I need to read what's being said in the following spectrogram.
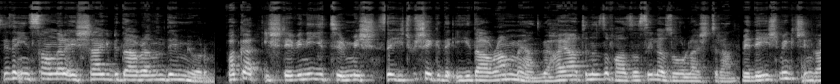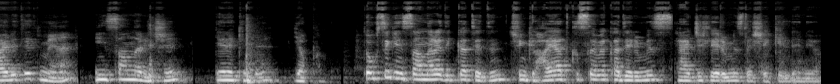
Size insanlara eşya gibi davranın demiyorum. Fakat işlevini yitirmiş, size hiçbir şekilde iyi davranmayan ve hayatınızı fazlasıyla zorlaştıran ve değişmek için gayret etmeyen insanlar için gerekeni yapın. Toksik insanlara dikkat edin çünkü hayat kısa ve kaderimiz tercihlerimizle şekilleniyor.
